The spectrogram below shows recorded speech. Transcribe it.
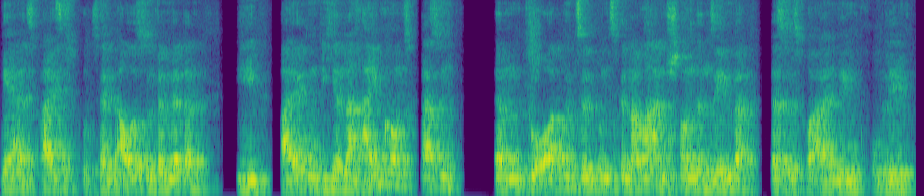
mehr als 30 Prozent aus. Und wenn wir dann die Balken, die hier nach Einkommensklassen ähm, geordnet sind, uns genauer anschauen, dann sehen wir, das ist vor allen Dingen ein Problem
